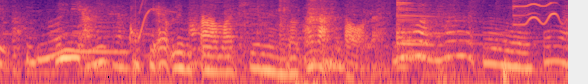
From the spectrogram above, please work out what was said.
นี่อันนี้แทนที่แอบลืมตามาทีหนึ่งแล้วก็หลับต่อแหละน่ารักมากเลยใช่ไหม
